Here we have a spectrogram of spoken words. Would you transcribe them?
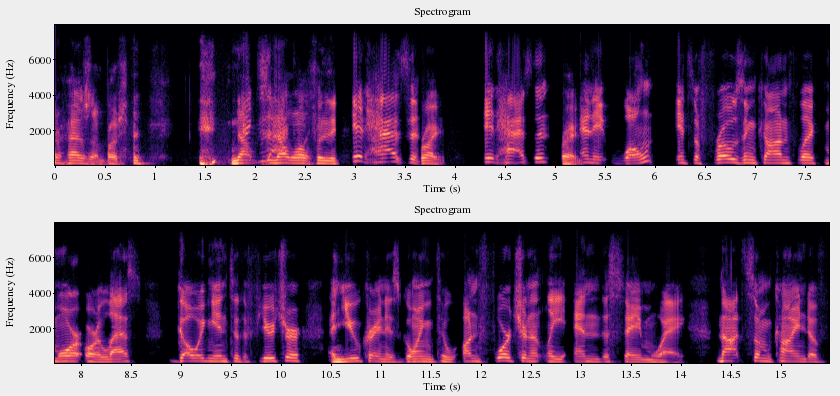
of hasn't, but not exactly. not well for the. It hasn't. Right. It hasn't. Right. And it won't. It's a frozen conflict, more or less, going into the future. And Ukraine is going to, unfortunately, end the same way. Not some kind of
